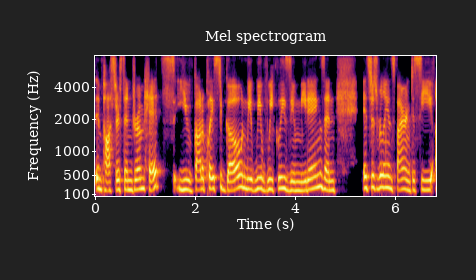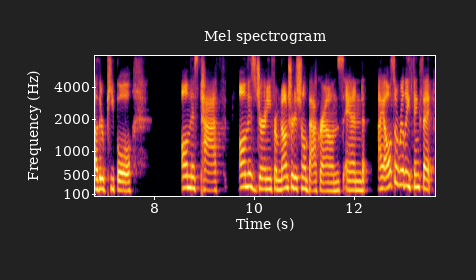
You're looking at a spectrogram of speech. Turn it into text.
imposter syndrome hits, you've got a place to go. And we, we have weekly Zoom meetings. And it's just really inspiring to see other people on this path on this journey from non-traditional backgrounds and I also really think that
